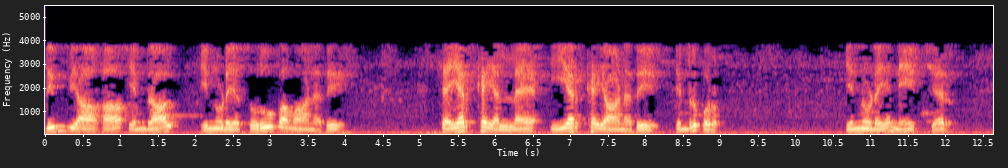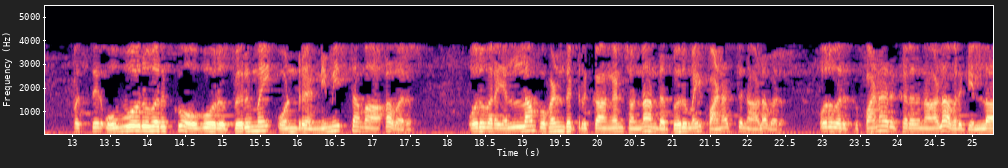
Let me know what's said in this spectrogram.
திவ்யாகா என்றால் என்னுடைய சொரூபமானது. செயற்கை அல்ல இயற்கையானது என்று பொருள். என்னுடைய நேச்சர். ஒவ்வொருவருக்கும் ஒவ்வொரு பெருமை ஒன்ற நிமித்தமாக வரும். ஒருவரை எல்லாம் புகழ்ந்துட்டு இருக்காங்கன்னு சொன்னா அந்த பெருமை பணத்தினால வரும். ஒருவருக்கு பணம் இருக்கிறதுனால அவருக்கு எல்லா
